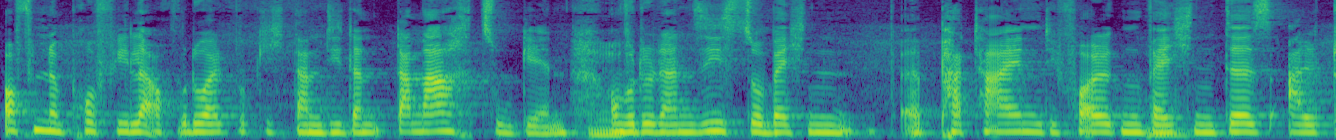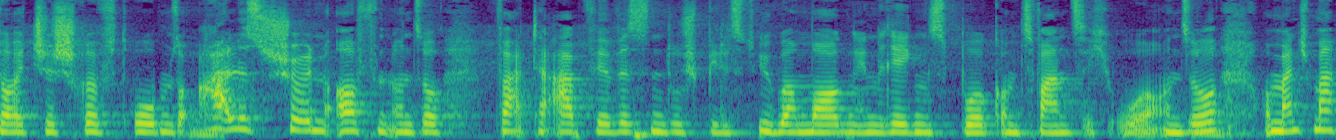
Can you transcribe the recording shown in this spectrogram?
offene Profile, auch wo du halt wirklich dann die dann danach zugehen und wo du dann siehst, so welchen äh, Parteien die folgen, welchen das altdeutsche Schrift oben, so alles schön offen und so. Warte ab, wir wissen, du spielst übermorgen in Regensburg um 20 Uhr und so. Und manchmal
